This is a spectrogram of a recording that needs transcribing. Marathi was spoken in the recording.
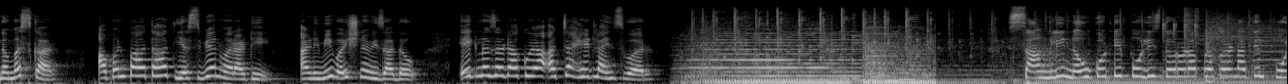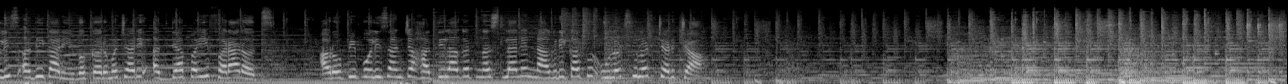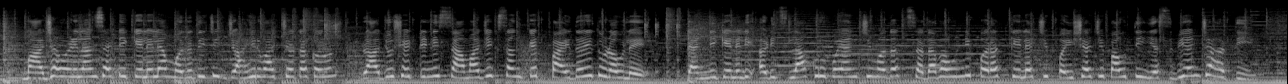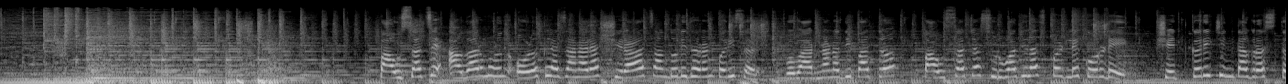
नमस्कार. आपण पाहत आहात एस बी एन मराठी आणि मी वैष्णवी जाधव. एक नजर टाकूया आजच्या हेडलाईन्सवर सांगली नऊ कोटी पोलीस दरोडा प्रकरणातील पोलीस अधिकारी व कर्मचारी अद्यापही फरारच. आरोपी पोलिसांच्या हाती लागत नसल्याने नागरिकातून उलटसुलट चर्चा. माझ्या वडिलांसाठी केलेल्या मदतीची जाहीर वाच्यता करून राजू शेट्टींनी सामाजिक संकेत पायदळी तुडवले. त्यांनी केलेली अडीच लाख रुपयांची मदत सदाभाऊंनी परत केल्याची पैशाची पावती एसबीएनच्या हाती. पावसाचे आगार म्हणून ओळखल्या जाणाऱ्या शिराळा चांदोली धरण परिसर व वारणा नदी पात्र पावसाच्या सुरुवातीलाच पडले कोरडे. शेतकरी चिंताग्रस्त.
